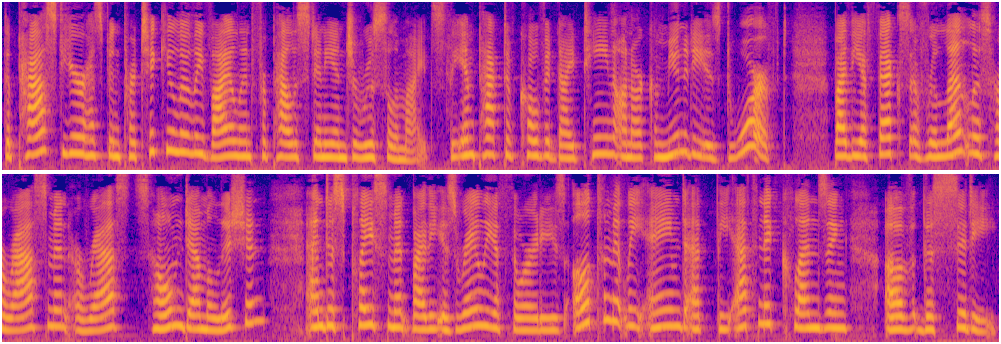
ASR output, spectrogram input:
The past year has been particularly violent for Palestinian Jerusalemites. The impact of COVID 19 on our community is dwarfed by the effects of relentless harassment, arrests, home demolition, and displacement by the Israeli authorities, ultimately aimed at the ethnic cleansing of the city.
